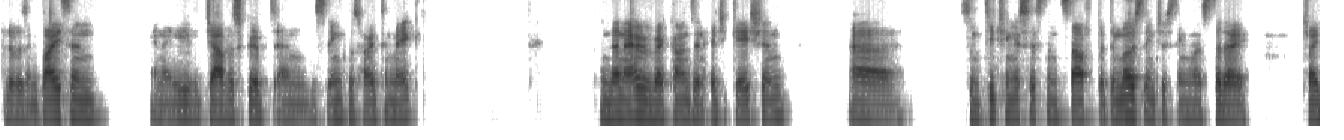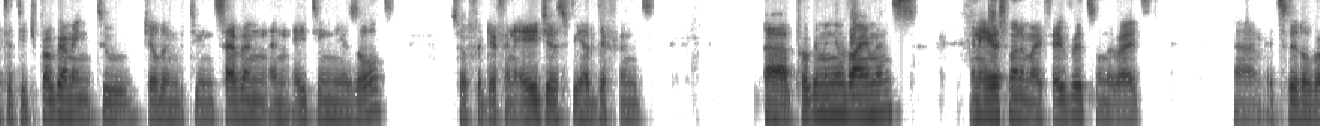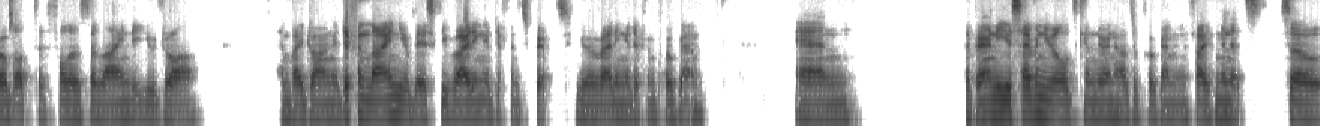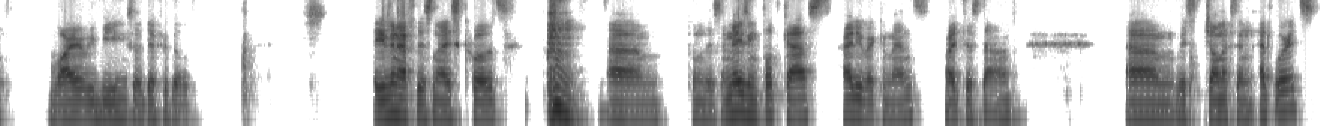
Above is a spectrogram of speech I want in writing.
but it was in Python and I needed JavaScript and this thing was hard to make. And then I have a background in education, uh, some teaching assistant stuff, but the most interesting was that I tried to teach programming to children between seven and 18 years old. So for different ages, we had different uh, programming environments. And here's one of my favorites on the right. Um, it's a little robot that follows the line that you draw. And by drawing a different line, you're basically writing a different script. You're writing a different program. And apparently a seven-year-old can learn how to program in five minutes. So why are we being so difficult? I even have this nice quote um, from this amazing podcast, highly recommend, write this down, um, with Jonathan Edwards.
